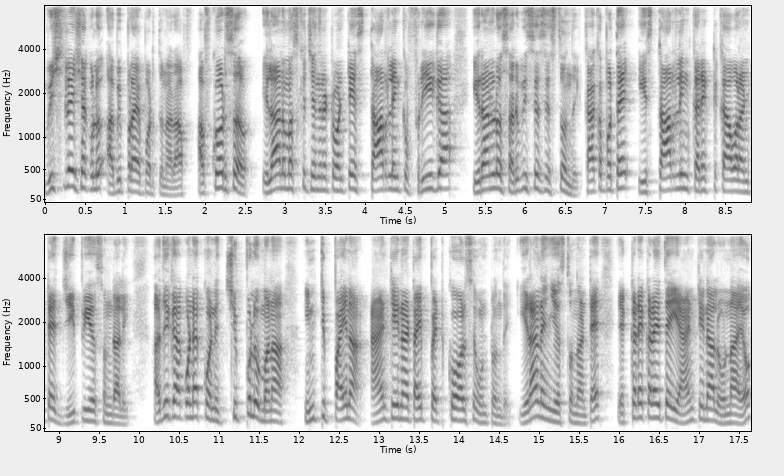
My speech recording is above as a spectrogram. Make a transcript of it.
విశ్లేషకులు అభిప్రాయపడుతున్నారు. అఫ్ కోర్స్ ఇలాన్ మస్క్ చెందినటువంటి స్టార్ లింక్ ఫ్రీగా ఇరాన్లో సర్వీసెస్ ఇస్తుంది. కాకపోతే ఈ స్టార్ లింక్ కనెక్ట్ కావాలంటే జీపీఎస్ ఉండాలి. అది కాకుండా కొన్ని చిప్పులు మన ఇంటి పైన యాంటీనా టైప్ పెట్టుకోవాల్సి ఉంటుంది. ఇరాన్ ఏం చేస్తుందంటే ఎక్కడెక్కడైతే ఈ యాంటీనాలు ఉన్నాయో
